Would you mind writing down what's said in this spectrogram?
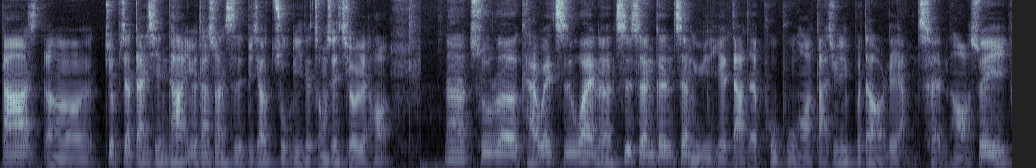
大家呃就比较担心他，因为他算是比较主力的中线球员哈。那除了凯威之外呢，智胜跟郑宇也打得普普哈，打击率不到两成哈，所以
